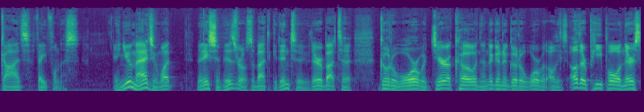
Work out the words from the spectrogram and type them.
God's faithfulness. And you imagine what the nation of Israel is about to get into. They're about to go to war with Jericho, and then they're going to go to war with all these other people. And there's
